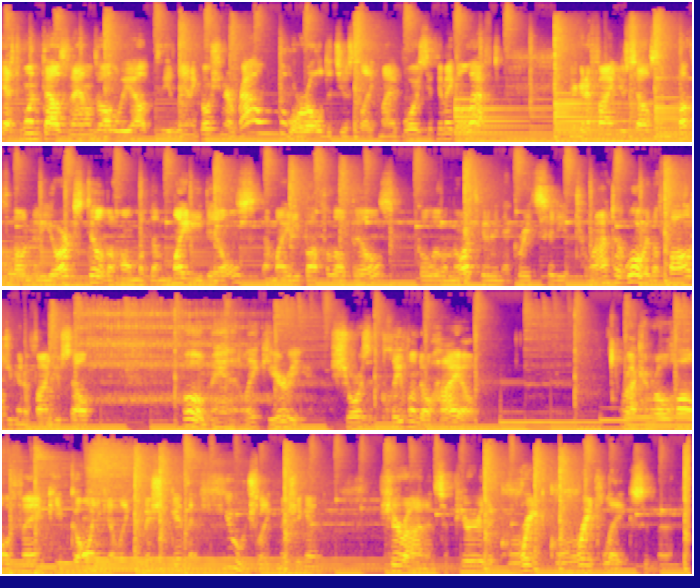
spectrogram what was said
past 1,000 islands all the way out to the Atlantic Ocean around the world, just like my voice. If you make a left, you're going to find yourselves in Buffalo, New York, still the home of the mighty Bills, the mighty Buffalo Bills. Go a little north, you're going to be in that great city of Toronto. Go over the falls, you're going to find yourself, oh man, at Lake Erie, shores of Cleveland, Ohio. Rock and Roll Hall of Fame. Keep going. You got Lake Michigan, that huge Lake Michigan, Huron and Superior, the great, great lakes, and the,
